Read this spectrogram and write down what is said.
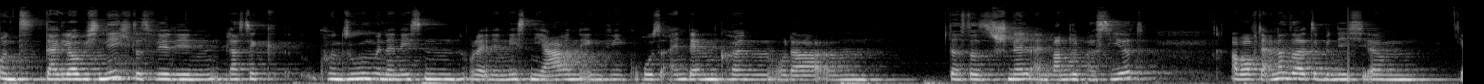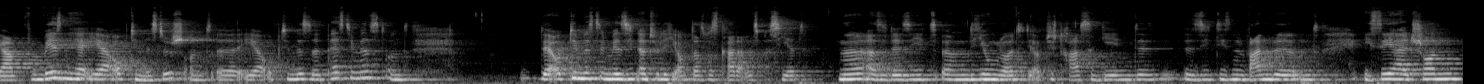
und da glaube ich nicht, dass wir den Plastikkonsum in der nächsten oder in den nächsten Jahren irgendwie groß eindämmen können oder ähm, dass das schnell ein Wandel passiert. Aber auf der anderen Seite bin ich ähm, ja, vom Wesen her eher optimistisch und äh, eher Optimist als Pessimist. Und der Optimist in mir sieht natürlich auch das, was gerade alles passiert. Ne? Also der sieht ähm, die jungen Leute, die auf die Straße gehen, der, der sieht diesen Wandel. Und ich sehe halt schon,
